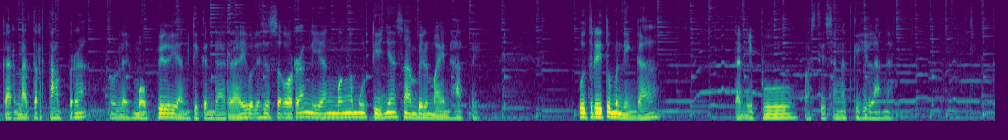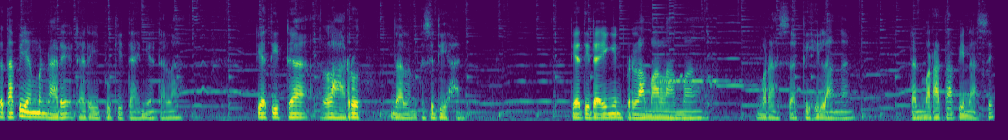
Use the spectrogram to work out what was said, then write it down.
karena tertabrak oleh mobil yang dikendarai oleh seseorang yang mengemudinya sambil main HP. Putri itu meninggal dan ibu pasti sangat kehilangan. Tetapi yang menarik dari ibu kita ini adalah dia tidak larut dalam kesedihan dia tidak ingin berlama-lama merasa kehilangan dan meratapi nasib.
